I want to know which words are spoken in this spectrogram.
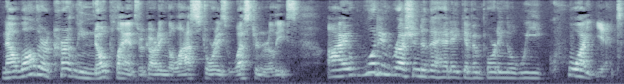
Now, while there are currently no plans regarding the last story's Western release, I wouldn't rush into the headache of importing a Wii quite yet.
